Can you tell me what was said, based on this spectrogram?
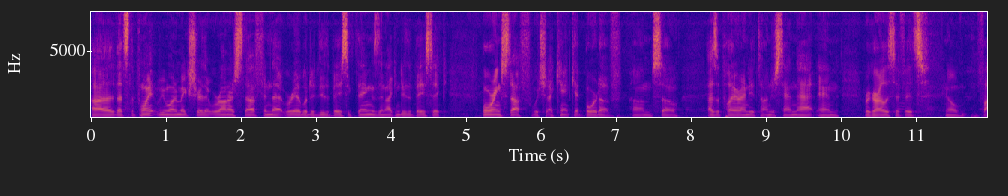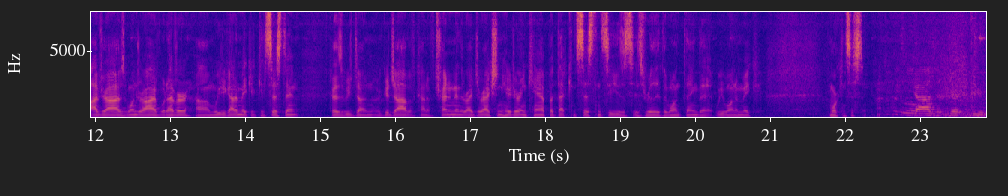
uh, that's the point. We want to make sure that we're on our stuff and that we're able to do the basic things, and I can do the basic, boring stuff, which I can't get bored of. Um, so, as a player, I need to understand that, and regardless if it's you know five drives, one drive, whatever, um, we got to make it consistent because we've done a good job of kind of trending in the right direction here during camp. But that consistency is, is really the one thing that we want to make more consistent. Guys that, you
